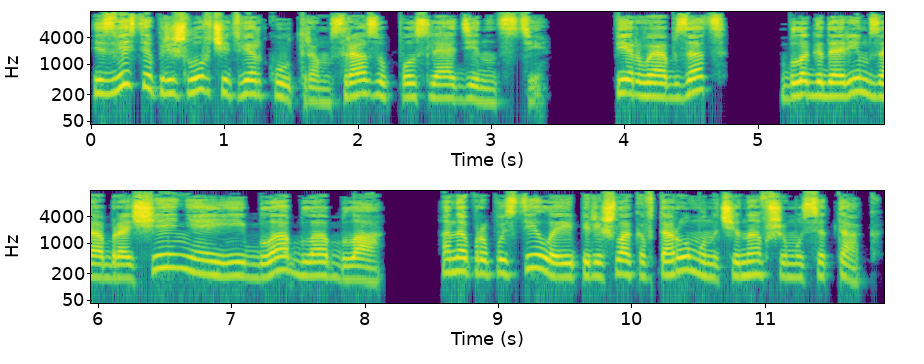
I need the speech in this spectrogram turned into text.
Известие пришло в четверг утром, сразу после одиннадцати. Первый абзац «Благодарим за обращение» и бла-бла-бла. Она пропустила и перешла ко второму, начинавшемуся так.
